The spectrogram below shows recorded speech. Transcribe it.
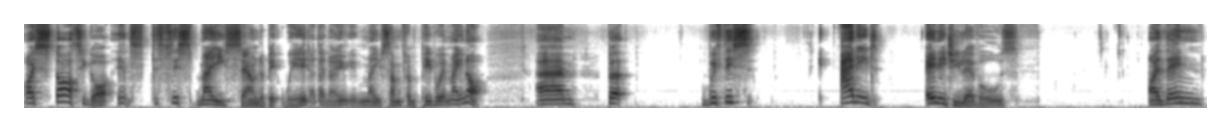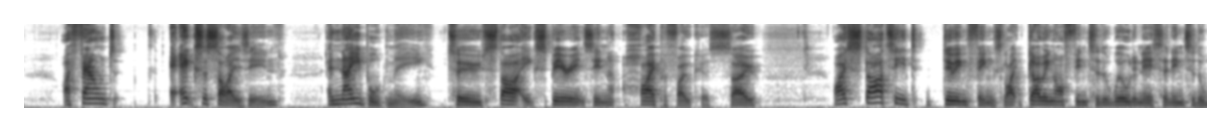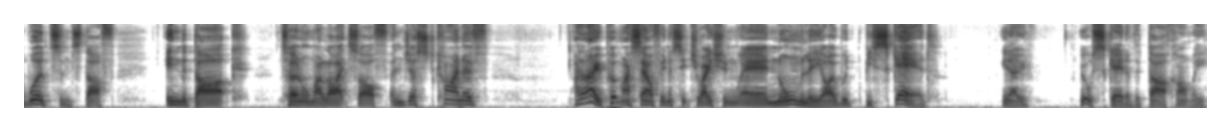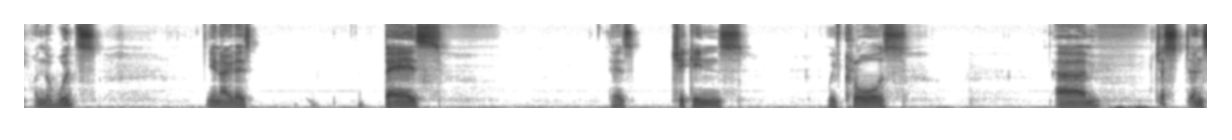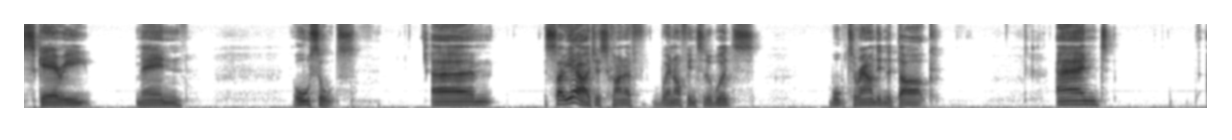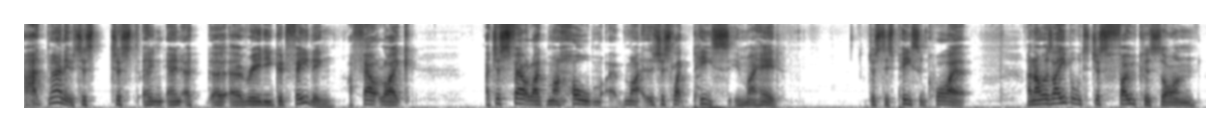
I started got, it's, this, this may sound a bit weird. I don't know. It may, some from people, it may not. Um, but with this added energy levels, I then I found exercising enabled me to start experiencing hyper focus. So I started doing things like going off into the wilderness and into the woods and stuff in the dark, turn all my lights off, and just kind of I don't know, put myself in a situation where normally I would be scared. You know, we're all scared of the dark, aren't we? In the woods. You know, there's bears, there's chickens with claws, um, just and scary men, all sorts. Um, so yeah, I just kind of went off into the woods, walked around in the dark, and I, man, it was just just and a, a, a really good feeling. I felt like I just felt like my whole my, my it was just like peace in my head, just this peace and quiet, and I was able to just focus on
